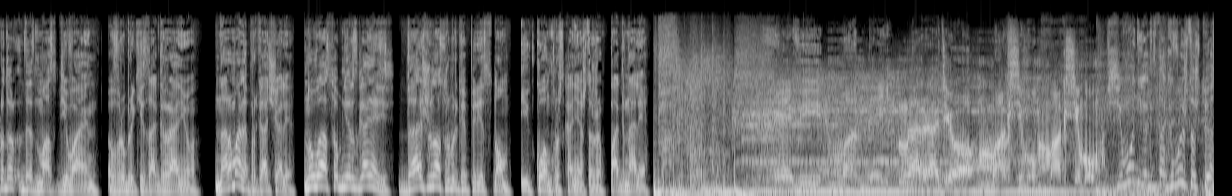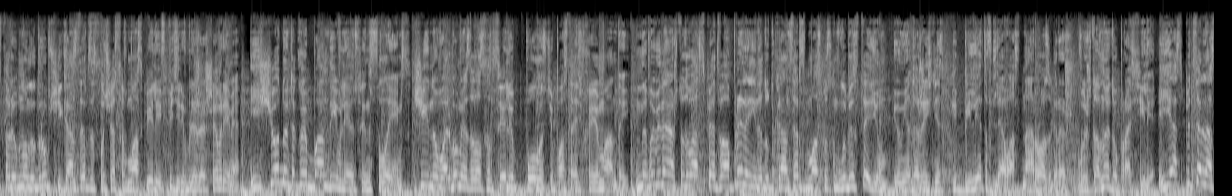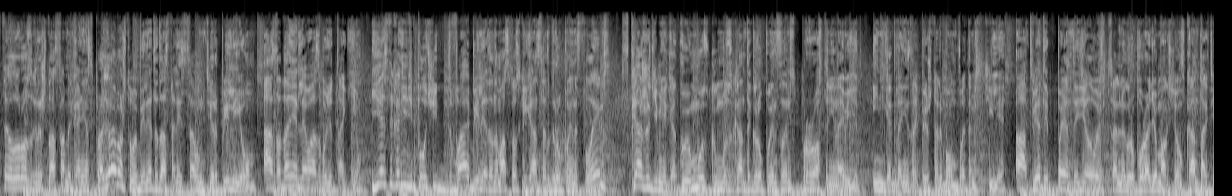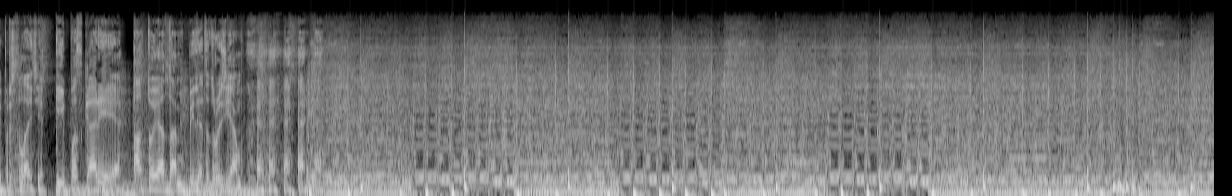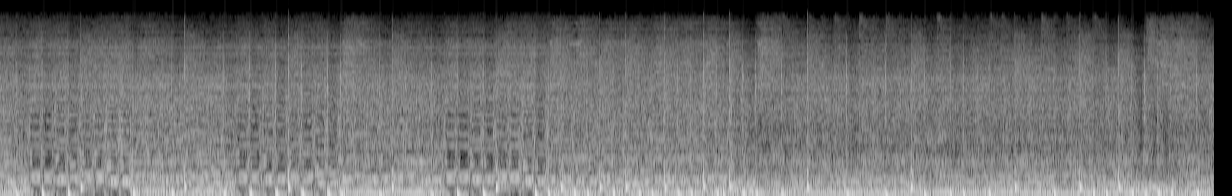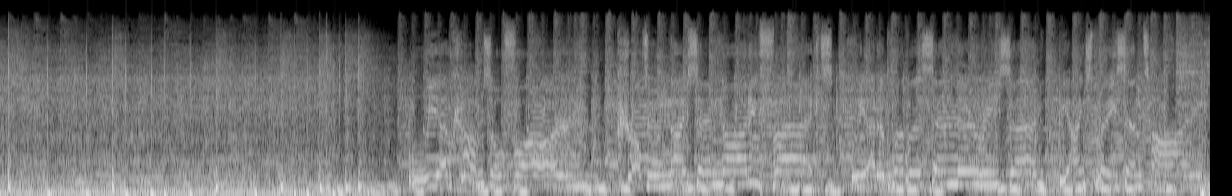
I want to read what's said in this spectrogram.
Murder That Mask Divine в рубрике «За гранью». Нормально прокачали. Ну вы особо не разгоняйтесь. Дальше у нас рубрика «Перед сном». И конкурс, конечно же. Погнали. Heavy Monday. На радио Максимум. Максимум. Сегодня как-то так вышло, что я ставлю много групп, чьи концерты случатся в Москве или в Питере в ближайшее время. Еще одной такой бандой являются In Flames, чей новый альбом я задался целью полностью поставить в Heavy Monday. Напоминаю, что 25 апреля они дадут концерт в московском клубе Stadium, и у меня даже есть несколько билетов для вас на розыгрыш. Вы же давно этого просили. И я специально оставил розыгрыш на самый конец программы, чтобы билеты достались самым терпеливым. А задание для вас будет таким. Если хотите получить два билета на московский концерт группы In Flames, скажите мне, какую музыку музыканты группы In Flames просто ненавидят и никогда не запишут альбом в этом стиле. Ответы, понятное дело, в официальную группу Радио Максимум ВКонтакте присылайте. И поскорее, а то я отдам билеты друзьям. We and a reason behind space and time.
